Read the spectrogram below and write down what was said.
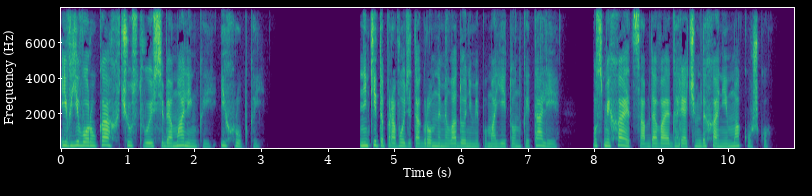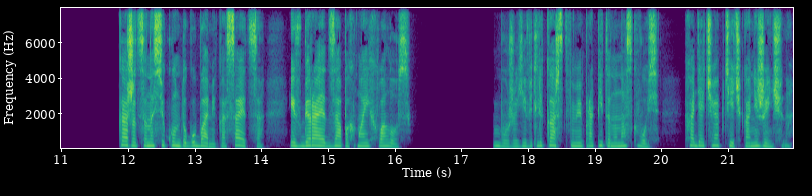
и в его руках чувствую себя маленькой и хрупкой. Никита проводит огромными ладонями по моей тонкой талии, усмехается, обдавая горячим дыханием макушку. Кажется, на секунду губами касается и вбирает запах моих волос. Боже, я ведь лекарствами пропитана насквозь, ходячая аптечка, а не женщина.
